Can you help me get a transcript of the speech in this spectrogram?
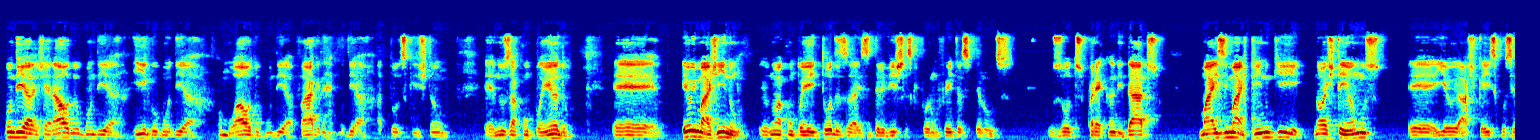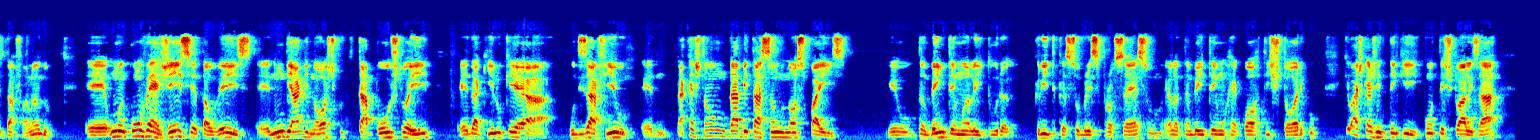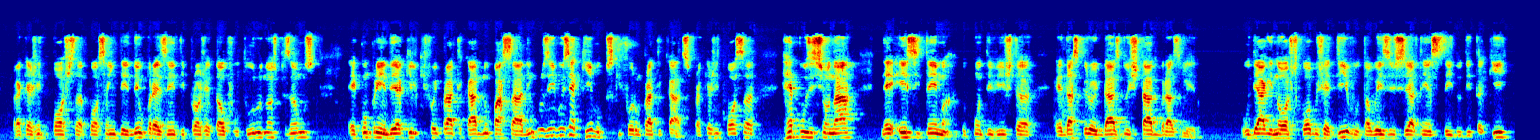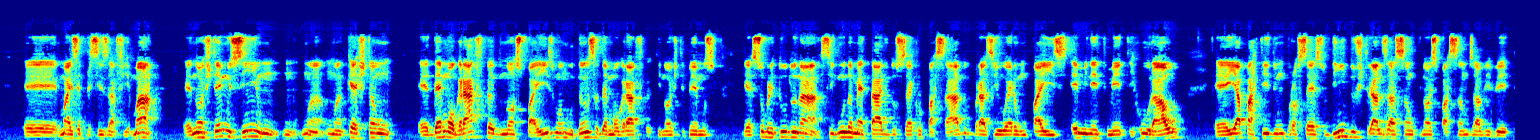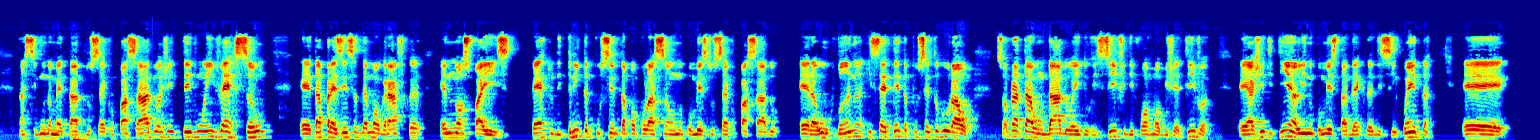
Bom dia, Geraldo. Bom dia, Igor. Bom dia, Romualdo. Bom dia, Wagner. Bom dia a todos que estão é, nos acompanhando. É, eu imagino, eu não acompanhei todas as entrevistas que foram feitas pelos os outros pré-candidatos, mas imagino que nós tenhamos, é, e eu acho que é isso que você está falando, é, uma convergência, talvez, é, num diagnóstico que está posto aí é, daquilo que é a, o desafio é, da questão da habitação no nosso país. Eu também tenho uma leitura crítica sobre esse processo, ela também tem um recorte histórico, que eu acho que a gente tem que contextualizar para que a gente possa, possa entender o presente e projetar o futuro, nós precisamos é, compreender aquilo que foi praticado no passado, inclusive os equívocos que foram praticados, para que a gente possa reposicionar né, esse tema do ponto de vista é, das prioridades do Estado brasileiro. O diagnóstico objetivo, talvez isso já tenha sido dito aqui, é, mas é preciso afirmar, é, nós temos sim um, um, uma, uma, questão demográfica do nosso país, uma mudança demográfica que nós tivemos, sobretudo na segunda metade do século passado. O Brasil era um país eminentemente rural, e a partir de um processo de industrialização que nós passamos a viver na segunda metade do século passado, a gente teve uma inversão é, da presença demográfica é, no nosso país. Perto de 30% da população no começo do século passado era urbana e 70% rural. Só para dar um dado aí do Recife, de forma objetiva, é, a gente tinha ali no começo da década de 50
